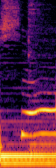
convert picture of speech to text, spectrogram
yourself.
